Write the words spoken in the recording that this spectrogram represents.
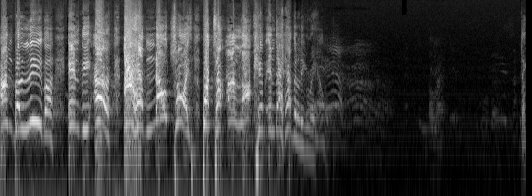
unbeliever in the earth, I have no choice but to unlock him in the heavenly realm. The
